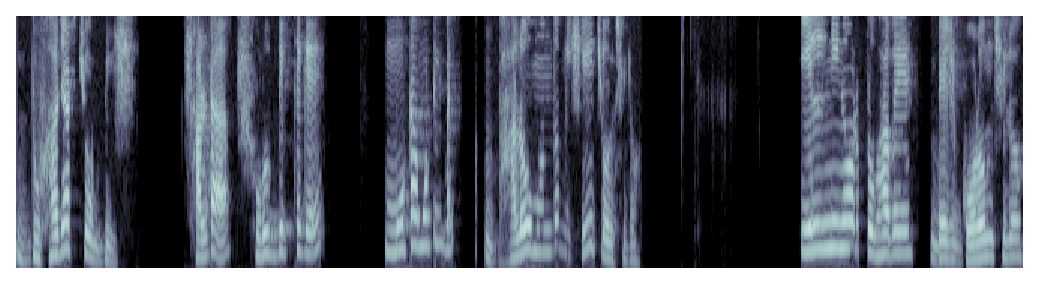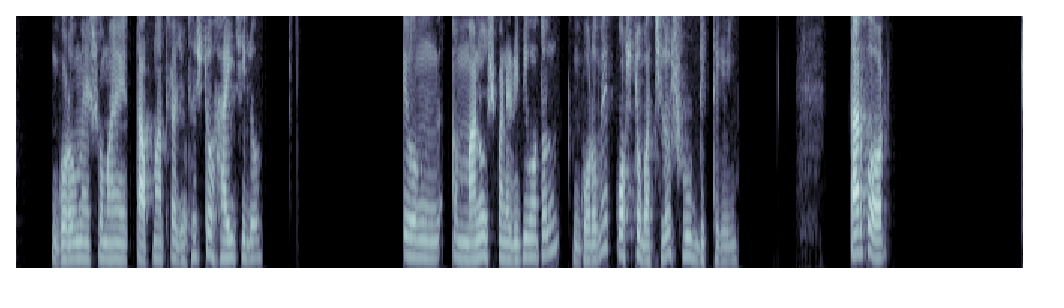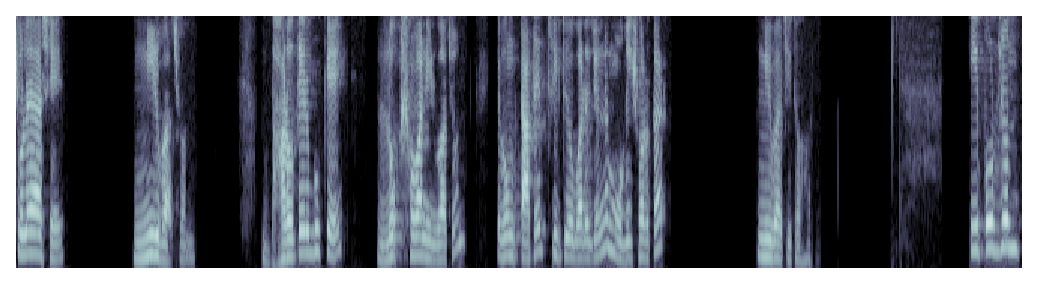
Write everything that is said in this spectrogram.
দু হাজার চব্বিশ। সালটা শুরুর দিক থেকে মোটামুটি মানে ভালো মন্দ মিশিয়েই চলছিল। এল নিনোর প্রভাবে বেশ গরম ছিল। গরমের সময় তাপমাত্রা যথেষ্ট হাই ছিল। এবং মানুষ মানে রীতিমতন গরমে কষ্ট পাচ্ছিল শুরুর দিক থেকেই। তারপর চলে আসে নির্বাচন। ভারতের বুকে লোকসভা নির্বাচন এবং তাতে তৃতীয়বারের জন্য মোদী সরকার নির্বাচিত হন। এ পর্যন্ত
